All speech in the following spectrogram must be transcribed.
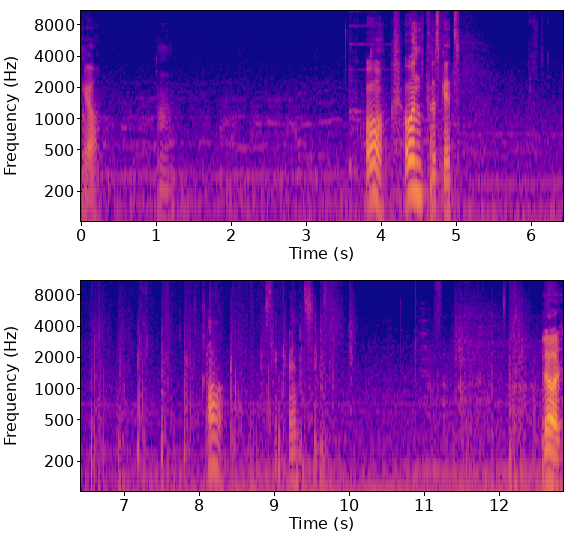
ja. Hm. Oh, und los geht's. Oh, Sequenz. Lol.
